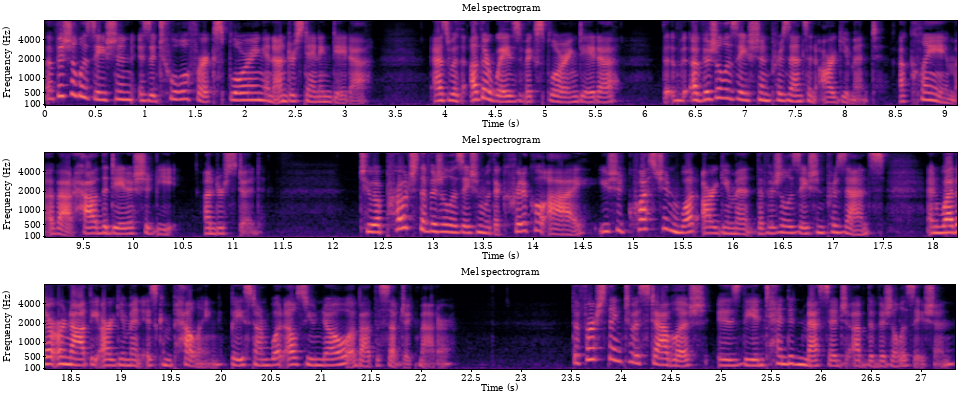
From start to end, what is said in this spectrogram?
A visualization is a tool for exploring and understanding data. As with other ways of exploring data, a visualization presents an argument, a claim about how the data should be understood. To approach the visualization with a critical eye, you should question what argument the visualization presents and whether or not the argument is compelling based on what else you know about the subject matter. The first thing to establish is the intended message of the visualization.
